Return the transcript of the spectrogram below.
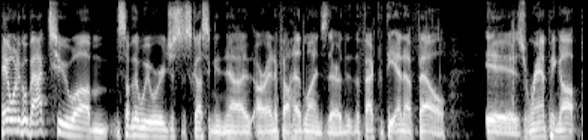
Hey, I want to go back to um, something we were just discussing in uh, our NFL headlines there. The, the fact that the NFL is ramping up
